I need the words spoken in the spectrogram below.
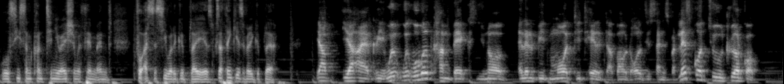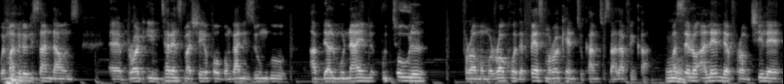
we'll see some continuation with him and for us to see what a good player is, because I think he's a very good player. Yeah, yeah, I agree. We, we, we, will come back, you know, a little bit more detailed about all these signings. But let's go to Krugerkop, where Mamelodi Sundowns uh, brought in Terence Mashego, Bongani Zungu, Abdel Munaim Butul from Morocco, the first Moroccan to come to South Africa, mm. Marcelo Allende from Chile,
